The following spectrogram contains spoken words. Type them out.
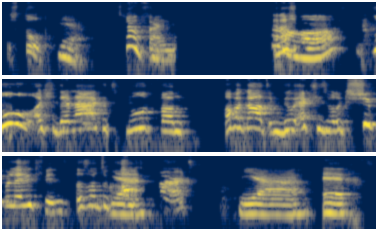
Dat is top. Ja. Zo fijn. En als je, het gevoel, als je daarna het gevoel hebt van... Oh my god, ik doe echt iets wat ik super leuk vind. Dat is dan toch alles waard? Ja, echt.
